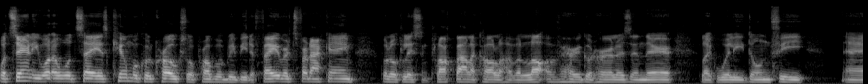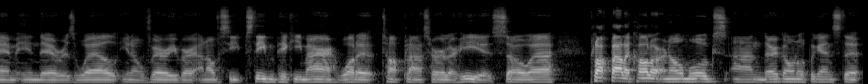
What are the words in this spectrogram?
but certainly what I would say is Kilmacud Crokes will probably be the favourites for that game. But look, listen, Clough-Ballacolla have a lot of very good hurlers in there, like Willie Dunphy, um, in there as well. You know, very, very, and obviously Stephen Picky Maher, what a top class hurler he is. So, uh, Clough-Ballacolla are no mugs, and they're going up against the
